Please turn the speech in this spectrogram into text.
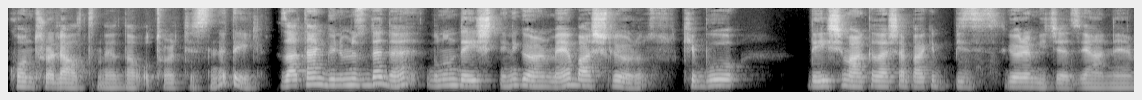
kontrol altında ya da otoritesinde değil. Zaten günümüzde de bunun değiştiğini görmeye başlıyoruz ki bu değişim arkadaşlar belki biz göremeyeceğiz yani.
